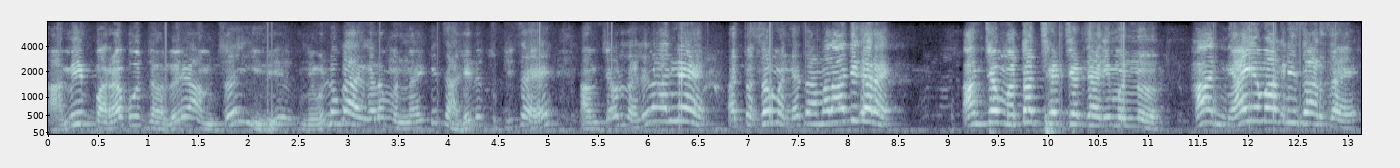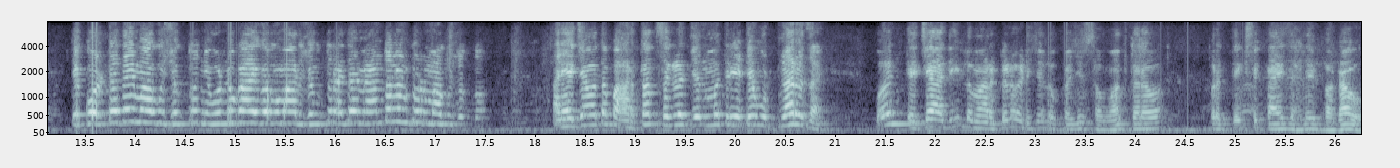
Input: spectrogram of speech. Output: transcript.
आम्ही पराभूत झालोय. आमचं निवडणूक आयोगाला म्हणणं आहे की झालेलं चुकीचं आहे. आमच्यावर झालेला अन्याय आहे. आणि तसं म्हणण्याचा आम्हाला अधिकार आहे. आमच्या मतात छेडछाड झाली म्हणणं. हा न्याय मागणीचा अर्ज आहे. ते कोर्टातही मागू शकतो निवडणूक आयोगाला मागू शकतो नाही तर आम्ही आंदोलन करून मागू शकतो. आणि ह्याच्यावर आता भारतात सगळं जन्मत रेट्या उठणारच आहे. पण त्याच्या आधी मार्कडवाडीच्या लोकांशी संवाद करावा. प्रत्यक्ष काय झालंय बघावं.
